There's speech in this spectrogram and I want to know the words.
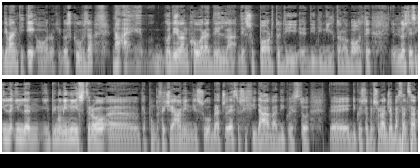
diamanti e oro, chiedo scusa, ma eh, godeva ancora della, del supporto di, eh, di, di Milton Obote. Stesso, il, il, il, primo ministro, eh, che appunto fece Amin il suo braccio destro, si fidava di questo, eh, di questo personaggio abbastanza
